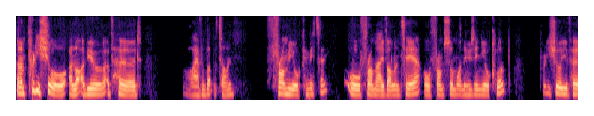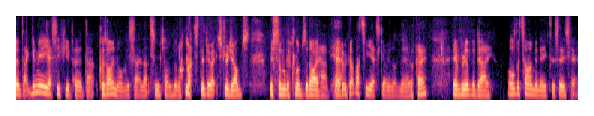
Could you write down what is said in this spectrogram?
And I'm pretty sure a lot of you have heard, oh, I haven't got the time from your committee or from a volunteer or from someone who's in your club. Pretty sure you've heard that. Give me a yes if you've heard that, because I normally say that sometimes when I'm asked to do extra jobs with some of the clubs that I have. Yeah, we've got lots of yes going on there, okay? Every other day. All the time Anita says yeah.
